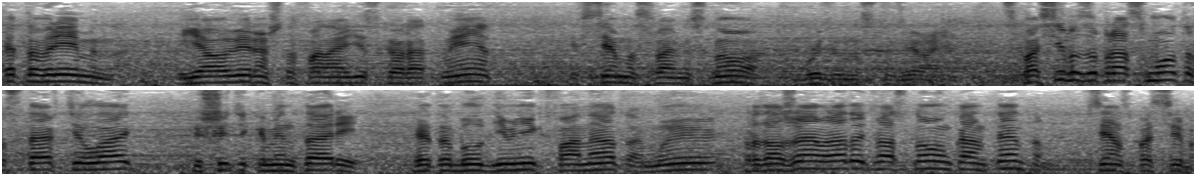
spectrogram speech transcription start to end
это временно. Я уверен, что фан-айди скоро отменят, и все мы с вами снова будем на стадионе. Спасибо за просмотр, ставьте лайк, пишите комментарий. Это был Дневник Фаната. Мы продолжаем радовать вас новым контентом. Всем спасибо.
